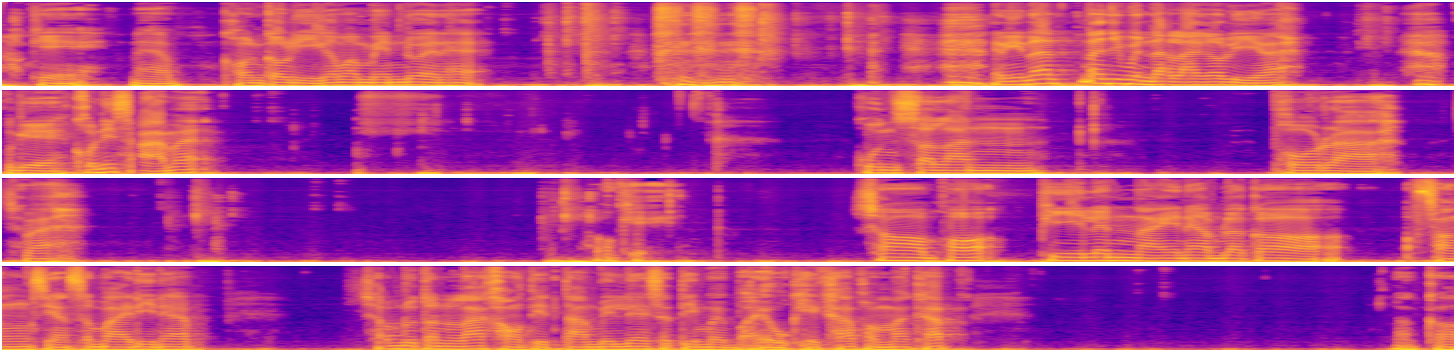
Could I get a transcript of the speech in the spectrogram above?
โอเคนะครับ คนเกาหลีก็มาเม้นด้วยนะฮะ อันนี้น่าน่าจะเป็นดาราเกาหลีนะโอเค คนที่สามฮะ คุณสลันโพราใช่ไหมโอเค ชอบเพราะพี่เล่นไนนะครับ แล้วก็ ฟังเสียงสบายดีนะครับ ชอบดูตอนล่าของติดตามเรื่อยๆสตรีมบ่อยๆ โอเคครับขอบคุณมากครับ แล้วก็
